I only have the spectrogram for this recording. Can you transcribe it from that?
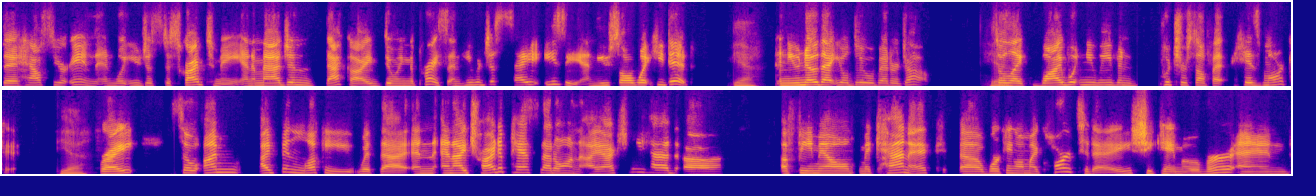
the house you're in and what you just described to me and imagine that guy doing the price and he would just say easy and you saw what he did. Yeah. And you know that you'll do a better job. Yeah. so like why wouldn't you even put yourself at his market? Yeah. Right? So i'm i've been lucky with that and and i try to pass that on. I actually had uh, a female mechanic uh, working on my car today. She came over and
